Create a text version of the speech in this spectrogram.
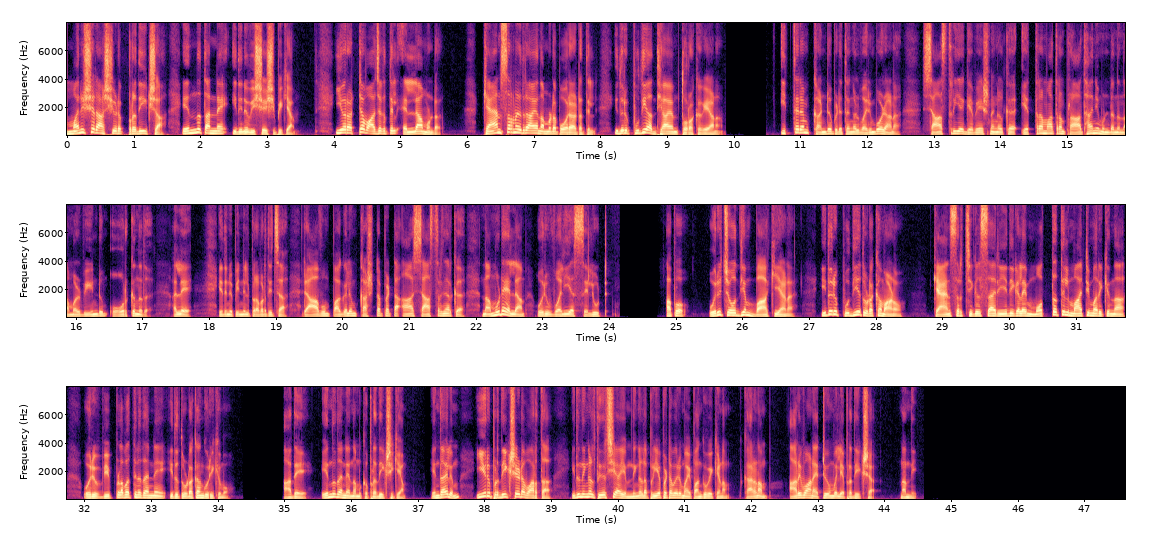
മനുഷ്യരാശിയുടെ പ്രതീക്ഷ എന്ന് തന്നെ ഇതിനു വിശേഷിപ്പിക്കാം. ഈ ഒരൊറ്റ വാചകത്തിൽ എല്ലാമുണ്ട്. ക്യാൻസറിനെതിരായ നമ്മുടെ പോരാട്ടത്തിൽ ഇതൊരു പുതിയ അധ്യായം തുറക്കുകയാണ്. ഇത്തരം കണ്ടുപിടുത്തങ്ങൾ വരുമ്പോഴാണ് ശാസ്ത്രീയ ഗവേഷണങ്ങൾക്ക് എത്രമാത്രം പ്രാധാന്യമുണ്ടെന്ന് നമ്മൾ വീണ്ടും ഓർക്കുന്നത് അല്ലേ? ഇതിനു പിന്നിൽ പ്രവർത്തിച്ച രാവും പകലും കഷ്ടപ്പെട്ട ആ ശാസ്ത്രജ്ഞർക്ക് നമ്മുടെയെല്ലാം ഒരു വലിയ സെല്യൂട്ട്. അപ്പോ ഒരു ചോദ്യം ബാക്കിയാണ്. ഇതൊരു പുതിയ തുടക്കമാണോ? ക്യാൻസർ ചികിത്സാ രീതികളെ മൊത്തത്തിൽ മാറ്റിമറിക്കുന്ന ഒരു വിപ്ലവത്തിന് തന്നെ ഇത് തുടക്കം കുറിക്കുമോ? അതെ എന്നു തന്നെ നമുക്ക് പ്രതീക്ഷിക്കാം. എന്തായാലും ഈ ഒരു പ്രതീക്ഷയുടെ വാർത്ത ഇത് നിങ്ങൾ തീർച്ചയായും നിങ്ങളുടെ പ്രിയപ്പെട്ടവരുമായി പങ്കുവയ്ക്കണം. കാരണം അറിവാണ് ഏറ്റവും വലിയ പ്രതീക്ഷ. നന്ദി.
